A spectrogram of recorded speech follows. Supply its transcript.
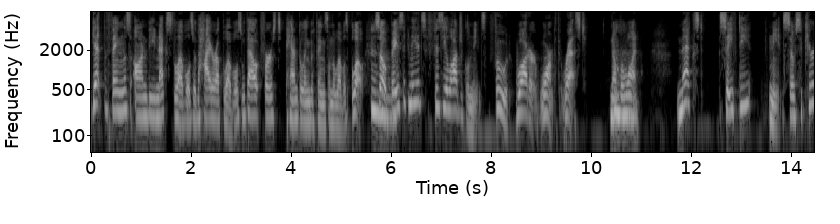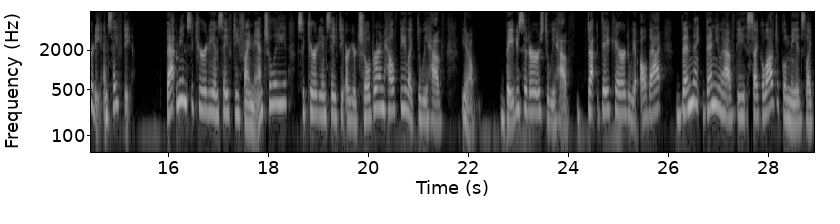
get the things on the next levels or the higher up levels without first handling the things on the levels below. So, Mhm. basic needs, physiological needs, food, water, warmth, rest. Number Mhm. one. Next, safety needs. So, security and safety. That means security and safety financially, security and safety. Are your children healthy? Like, do we have, you know, babysitters? Do we have daycare? Do we have all that? Then, then you have the psychological needs. Like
